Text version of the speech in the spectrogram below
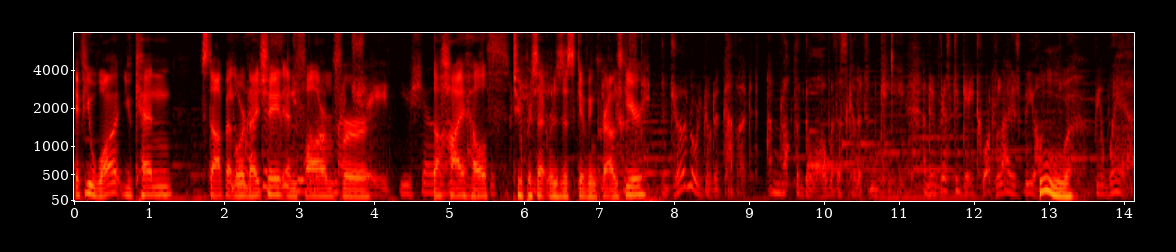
if you want, you can stop at Lord Nightshade and farm Lord for Nightshade. You show the high health 2% resist giving crowns gear. The journal you recovered. Unlock the door with a skeleton key and investigate what lies beyond. Ooh. Beware.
